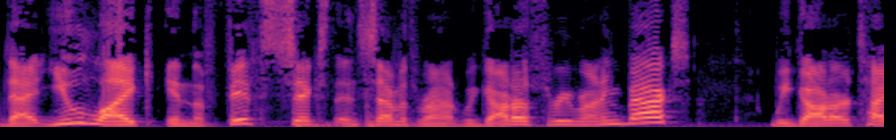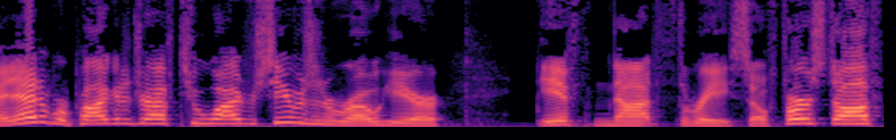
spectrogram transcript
that you like in the fifth, sixth, and seventh round. We got our three running backs. We got our tight end. We're probably going to draft two wide receivers in a row here, if not three. So, first off,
